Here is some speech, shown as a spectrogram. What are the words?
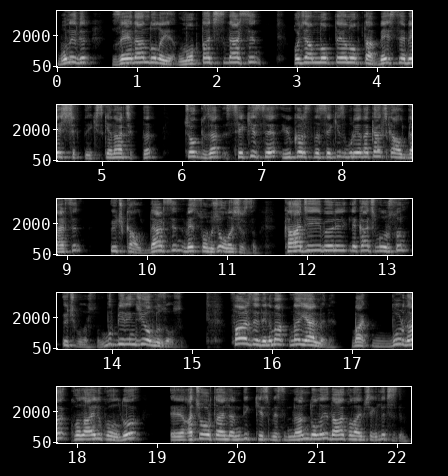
Bu nedir? Z'den dolayı nokta açısı dersin. Hocam noktaya nokta 5 ise 5 çıktı. İkizkenar çıktı. Çok güzel. 8 ise yukarısı da 8. Buraya da kaç kaldı dersin? 3 kaldı dersin ve sonuca ulaşırsın. KC'yi böylelikle kaç bulursun? 3 bulursun. Bu birinci yolumuz olsun. Farz edelim aklına gelmedi. Bak burada kolaylık oldu. E, açı ortayların dik kesmesinden dolayı daha kolay bir şekilde çizdim.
